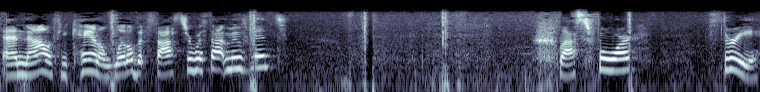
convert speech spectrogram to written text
And now, if you can, a little bit faster with that movement. Last four, three,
